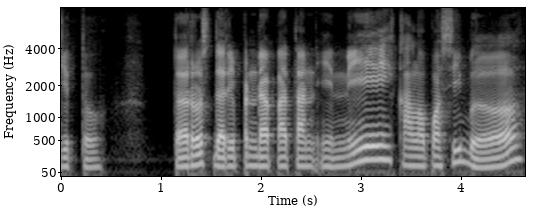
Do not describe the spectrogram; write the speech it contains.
Gitu. Terus dari pendapatan ini kalau possible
